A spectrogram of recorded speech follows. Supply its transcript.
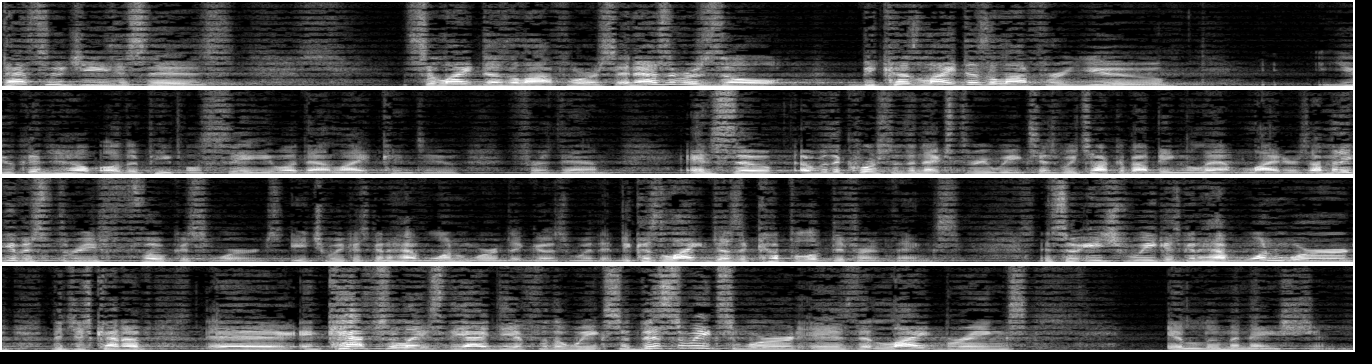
That's who Jesus is. So light does a lot for us. And as a result, because light does a lot for you, you can help other people see what that light can do for them. And so, over the course of the next three weeks, as we talk about being lamp lighters, I'm going to give us three focus words. Each week is going to have one word that goes with it because light does a couple of different things. And so, each week is going to have one word that just kind of uh, encapsulates the idea for the week. So, this week's word is that light brings illumination.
